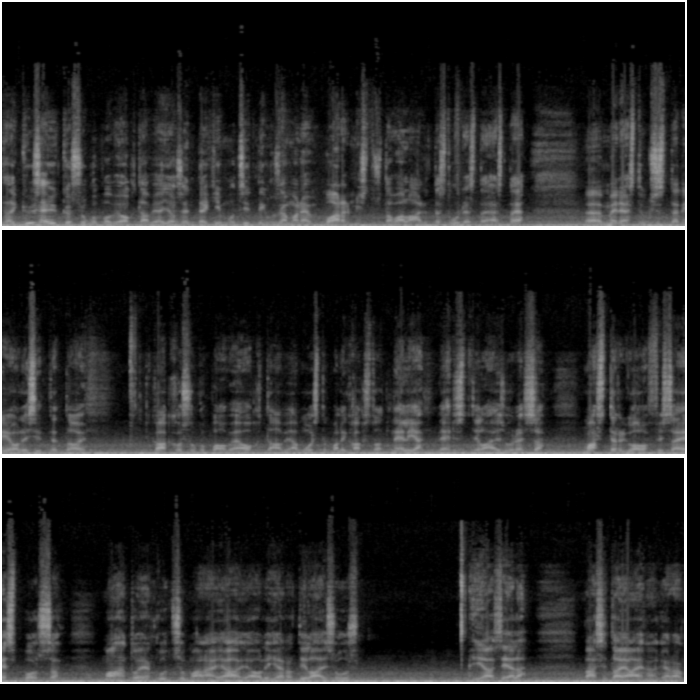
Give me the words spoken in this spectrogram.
tai kyllä se ykkössukupolvi Octavia jo sen teki, mutta sitten niinku semmoinen varmistus tavallaan nyt tästä uudesta ajasta ja menestyksestä niin oli sitten toi kakkossukupolven Octavia. Muistan, mä olin 2004 lehdistötilaisuudessa Master Golfissa Espoossa maahantuojan kutsumana ja, ja oli hieno tilaisuus. Ja siellä pääsi ajaa ihan kerran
